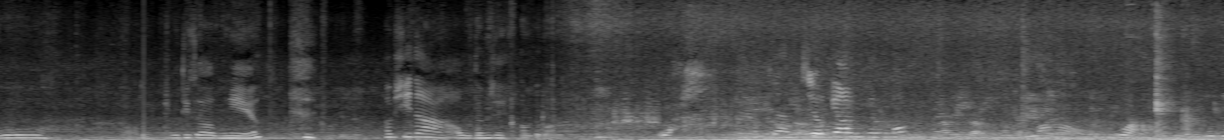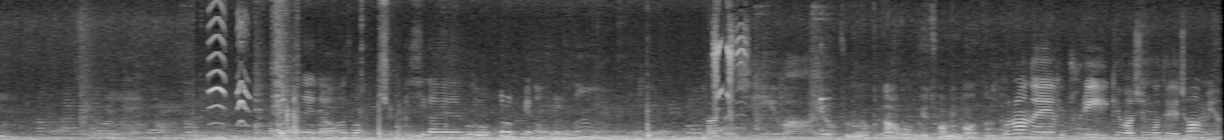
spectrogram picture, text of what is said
오 어디가 문이에요? 갑시다. 어우 냄새. 사람들 많아. 여기 앉지 여기 앉을까? 우와. 간만에 나와서 이 시간에는 또 프로필 나오는구나. 아저씨 와요. 저기 이렇게 따라온 게 처음인 것 같은데. 그러네. 이렇게 둘이 이렇게 마신 건 되게 처음이야.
